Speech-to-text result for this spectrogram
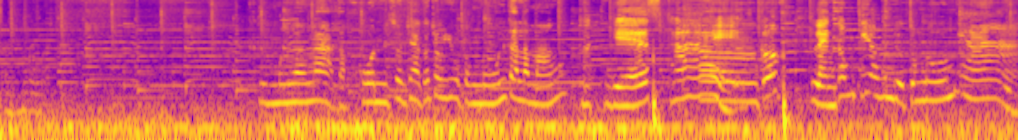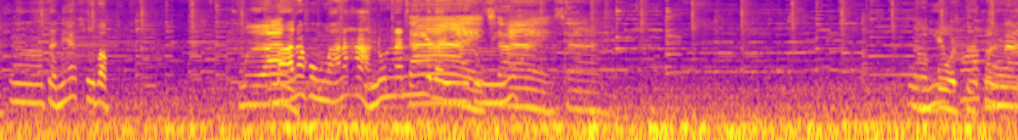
สำรวจ คือเมืองอะแต่คนส่วนใหญ่ก็จะอยู่ตรงนู้นกันละมั้ง yes ใช่ เออ ก็แหล่งท่องเที่ยวมันอยู่ตรงนู้นไงเออแต่เนี่ยคือแบบเมือง ร้านอาหารร้านอาหารนู่นนั่นนี่อะไรอยู่ตรงนี้ใช่ใช่โอ้เออเงีโบยสบถ์อยู่มากเลข้างหยน้า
